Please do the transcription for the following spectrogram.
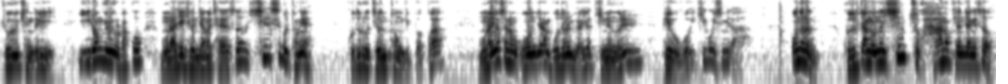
교육생들이 이론 교육을 받고 문화재 현장을 찾아서 실습을 통해 구두로 전통 기법과 문화유산의 온전한 보존을 위하여 기능을 배우고 익히고 있습니다. 오늘은 구들장 놓는 신축 한옥 현장에서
